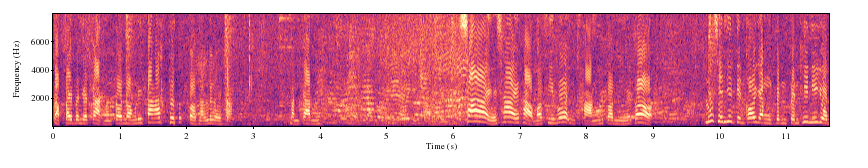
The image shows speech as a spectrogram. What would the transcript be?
กลับไปบรรยากาศเหมือนตอนน้องลิซ่าตอนนั้นเลยค่ะ เหมือนกัน เหมือนกับฟีเวอร์อีกครั้งใช่ไหมใช่ใช่ค่ะ มาฟีเวอร์อีกครั้งตอนนี้ก็ลูกชิ้นยืนกินก็ยังเป็นเป็นที่นิยม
